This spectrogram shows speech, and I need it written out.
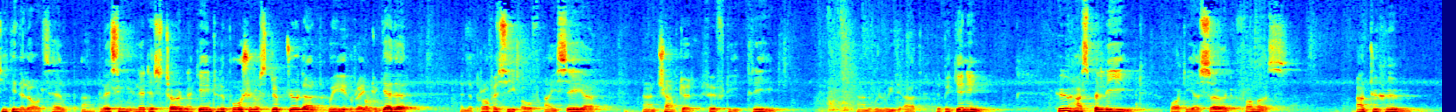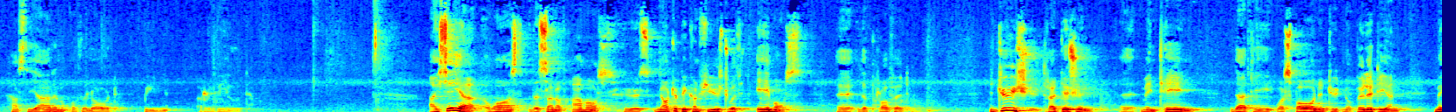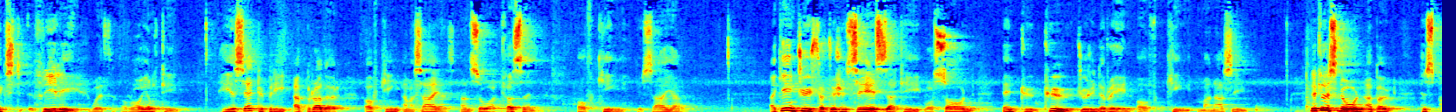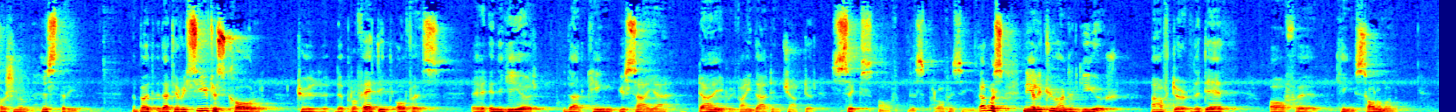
seeking the Lord's help and blessing, let us turn again to the portion of Scripture that we read together in the prophecy of Isaiah and chapter 53. And we'll read at the beginning. Who has believed what he has heard from us? And to whom has the arm of the Lord been revealed? Isaiah was the son of Amos, who is not to be confused with Amos, uh, the prophet. The Jewish tradition uh, maintained that he was born into nobility and mixed freely with royalty. He is said to be a brother of King Amaziah and so a cousin of King Uzziah. Again, Jewish tradition says that he was sown into two during the reign of King Manasseh. Little is known about his personal history, but that he received his call to the prophetic office uh, in the year that King Uzziah died. We find that in chapter 6 of this prophecy. That was nearly 200 years after the death of uh, King Solomon,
